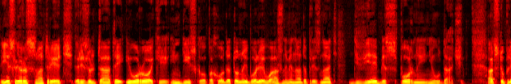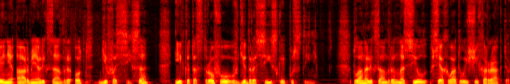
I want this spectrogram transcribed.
Если рассмотреть результаты и уроки индийского похода, то наиболее важными надо признать две бесспорные неудачи. Отступление армии Александра от Гефасиса и катастрофу в Гидросийской пустыне. План Александра носил всеохватывающий характер,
